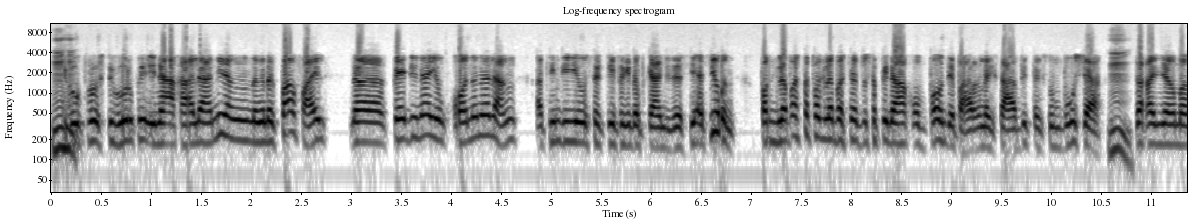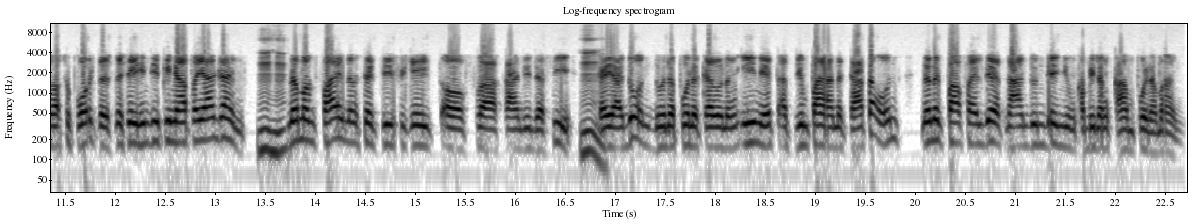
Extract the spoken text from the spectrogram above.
Mhm. Siguro, siguro po inaakala nilang nang nagpa-file na pwede na yung CONA na lang at hindi yung certificate of candidacy. At yun, paglabas na paglabas na doon sa pinaka-compound, eh, parang nagsabit, nagsumbong siya Mm. sa kanyang mga supporters kasi hindi pinapayagan Mhm. na mag-file ng certificate of uh, candidacy. Mm. Kaya doon, doon na po nagkaroon ng init at yung pa nagkataon na nagpa-file din at naandun din yung kabilang kampo naman.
